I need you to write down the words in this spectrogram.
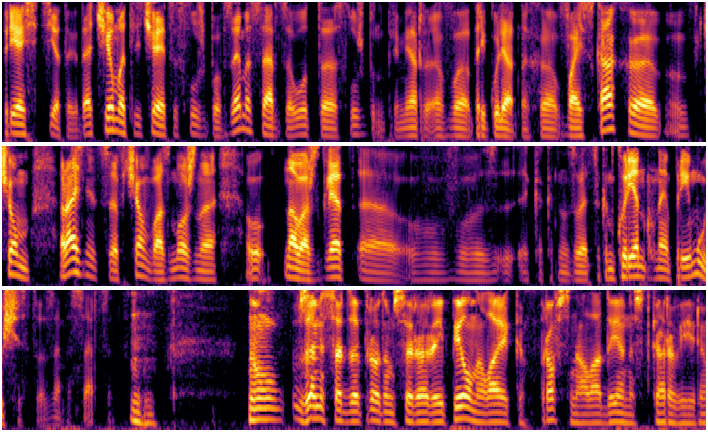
приоритетах. Да? Чем отличается служба в Земесардзе от э, службы, например, в регулярных э, войсках? Э, в чем разница, в чем, возможно, на ваш взгляд, э, в, в, как это называется, конкурентное преимущество Земесардзе? Угу. Nu, Zemesardze, protams, ir arī pilna laika profesionālā dienesta karavīri,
